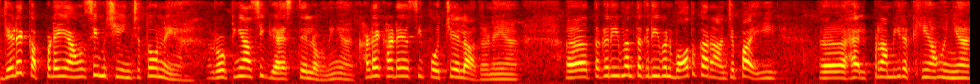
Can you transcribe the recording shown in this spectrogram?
ਜਿਹੜੇ ਕੱਪੜੇ ਆ, ਉਹ ਅਸੀਂ ਮਸ਼ੀਨ 'ਚ ਧੋਨੇ ਆ। ਰੋਟੀਆਂ ਅਸੀਂ ਗੈਸ ਤੇ ਲਾਉਣੀਆਂ। ਖੜੇ ਖੜੇ ਅਸੀਂ ਪੋਚੇ ਲਾ ਦੇਣੇ ਆ। ਤਕਰੀਬਨ ਤਕਰੀਬਨ ਬਹੁਤ ਘਰਾਂ 'ਚ ਭਾਈ ਹੈਲਪਰਾਂ ਵੀ ਰੱਖੀਆਂ ਹੋਈਆਂ।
